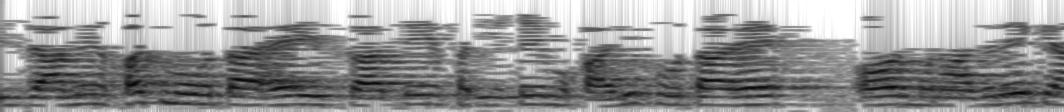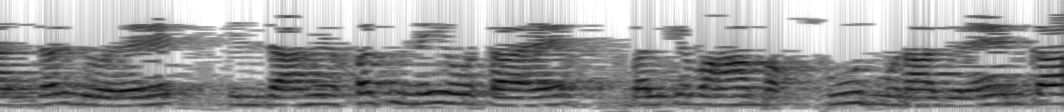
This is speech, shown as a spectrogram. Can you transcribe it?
الزام ختم ہوتا ہے، اس کا فریق مخالف ہوتا ہے اور مناظرے کے اندر جو ہے الزام ختم نہیں ہوتا ہے، بلکہ وہاں مقصود مناظرین کا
